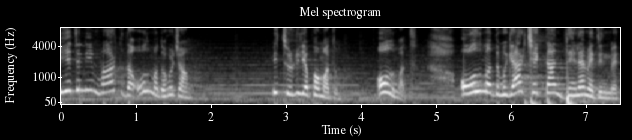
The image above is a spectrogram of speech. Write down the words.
Bir yeteneğim vardı da olmadı hocam. Bir türlü yapamadım. Olmadı. Olmadı mı gerçekten denemedin mi?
